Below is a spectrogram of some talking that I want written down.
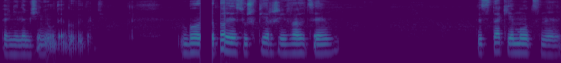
Pewnie nam się nie uda go wygrać. Bo to jest już w pierwszej walce. To jest takie mocne.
